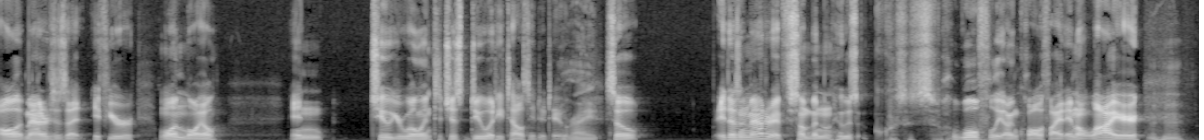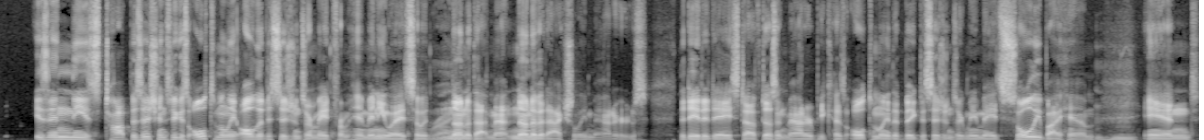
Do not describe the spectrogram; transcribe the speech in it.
all it matters is that if you're one loyal, and two you're willing to just do what he tells you to do. right. So it doesn't matter if someone who's woefully unqualified and a liar Mm-hmm. Is in these top positions because ultimately all the decisions are made from him anyway. So it, Right. none of that ma- none of it actually matters. The day to day stuff doesn't matter because ultimately the big decisions are being made solely by him, Mm-hmm. and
